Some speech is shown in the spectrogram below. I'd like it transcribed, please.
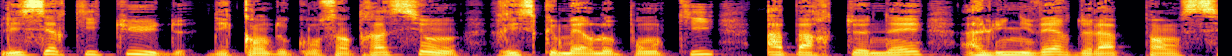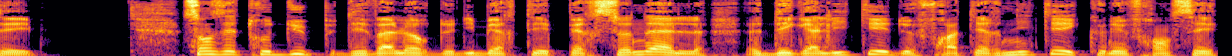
Les certitudes des camps de concentration, risque Merleau-Ponty, appartenaient à l'univers de la pensée. Sans être dupes des valeurs de liberté personnelle, d'égalité, de fraternité que les Français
